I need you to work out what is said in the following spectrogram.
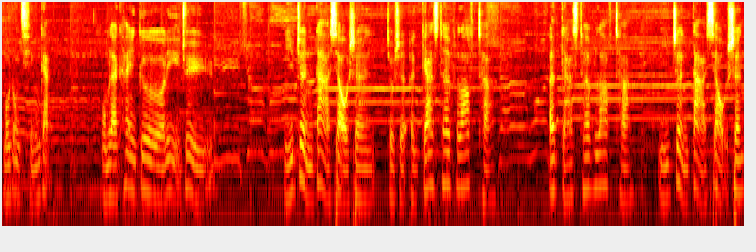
某种情感，我们来看一个例句：一阵大笑声，就是 a gust of laughter A gust of laughter，一阵大笑声。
